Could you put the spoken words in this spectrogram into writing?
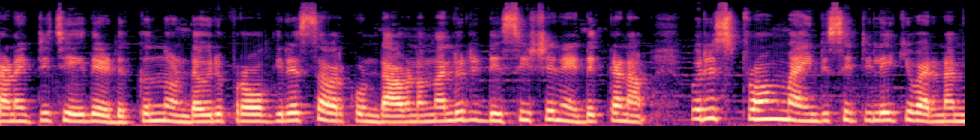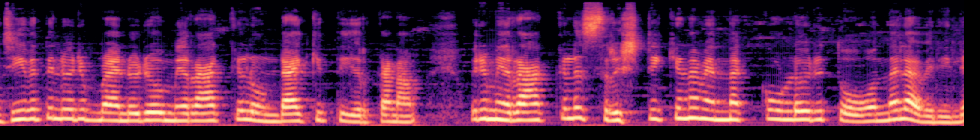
കണക്റ്റ് ചെയ്ത് എടുക്കുന്നുണ്ട് ഒരു പ്രോഗ്രസ് അവർക്ക് ഉണ്ടാവണം. നല്ലൊരു ഡിസിഷൻ എടുക്കണം. ഒരു സ്ട്രോങ് മൈൻഡ് സെറ്റിലേക്ക് വരണം. ജീവിതത്തിൽ ഒരു ഒരു മിറാക്കിൾ ഉണ്ടാക്കി തീർക്കണം. ഒരു മിറാക്കിൾ സൃഷ്ടിക്കണം എന്നൊക്കെ ഉള്ള ഒരു തോന്നൽ അവരിൽ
